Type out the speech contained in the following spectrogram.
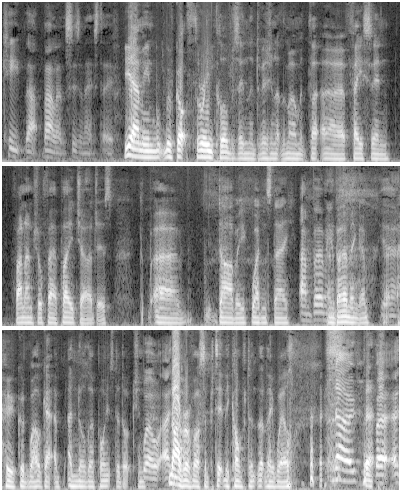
keep that balance, isn't it, Steve? Yeah, I mean, we've got three clubs in the division at the moment that are facing financial fair play charges. Uh, Derby, Wednesday, And Birmingham. and Birmingham, Yeah. who could well get a, another points deduction. Well, I- Neither of us are particularly confident that they will. No, But- but uh,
